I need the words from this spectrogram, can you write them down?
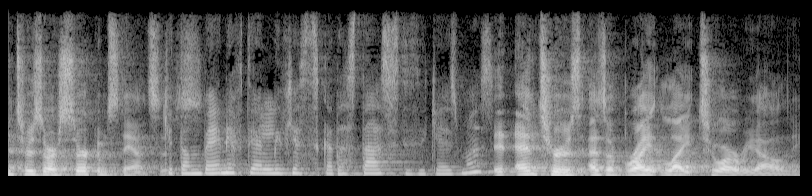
enters our Και circumstances, όταν μπαίνει αυτή η αλήθεια στις καταστάσεις τις δικές μας, it enters as a bright light to our reality.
